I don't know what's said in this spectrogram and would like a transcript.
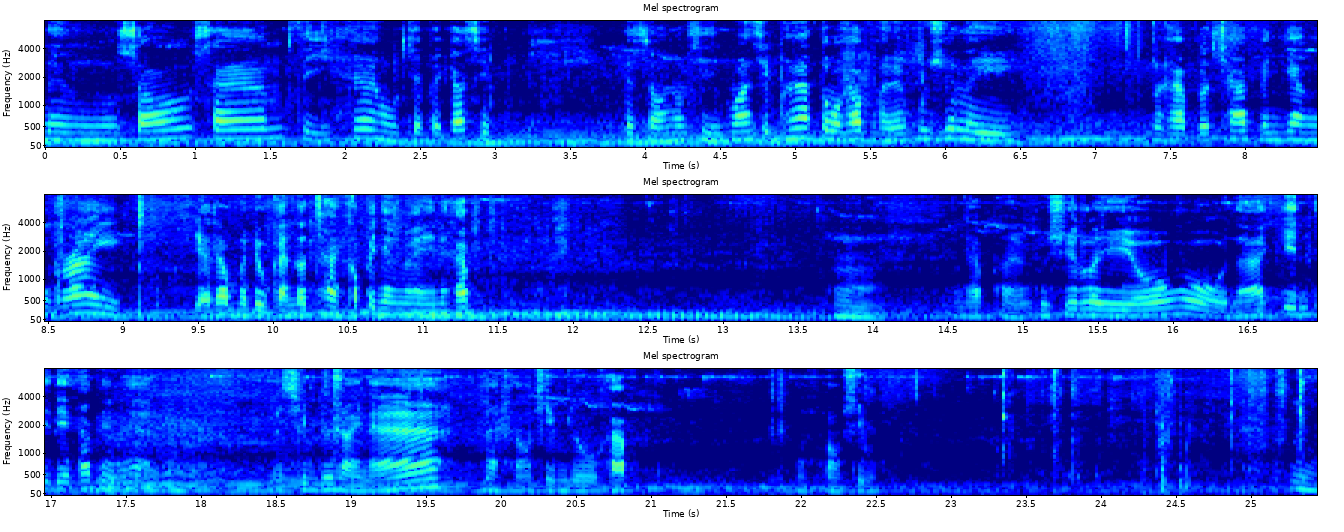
หนึ่งสองสามสี่ห้าหกเจ็ดแปดเก้าสิบเจ็ดสองสามสี่ประมาณสิบห้าตัวครับหอยแมงผู้ชิลีนะครับ รสชาติเป็นอย่างไร ดี๋ยวเรามาดูกันรสชาติเขาเป็นยังไงนะครับ อืมนะครับหอยคุชิริโอนะกินทีเดียวครับเห็นไหมเดี๋ยวชิมดูหน่อยนะนะลองชิมดูครับลองชิมอืม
